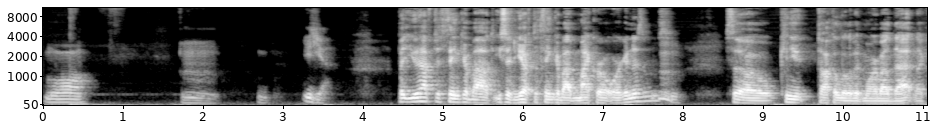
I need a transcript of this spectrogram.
more um, easier. But you have to think about. You said you have to think about microorganisms. Hmm. So can you talk a little bit more about that? Like,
